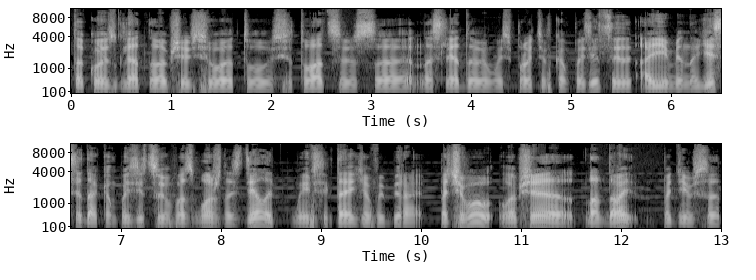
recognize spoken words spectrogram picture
такой взгляд на вообще всю эту ситуацию с э, наследуемость против композиции, а именно, если да, композицию возможно сделать, мы всегда ее выбираем. Почему вообще... Ладно, давай поднимемся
